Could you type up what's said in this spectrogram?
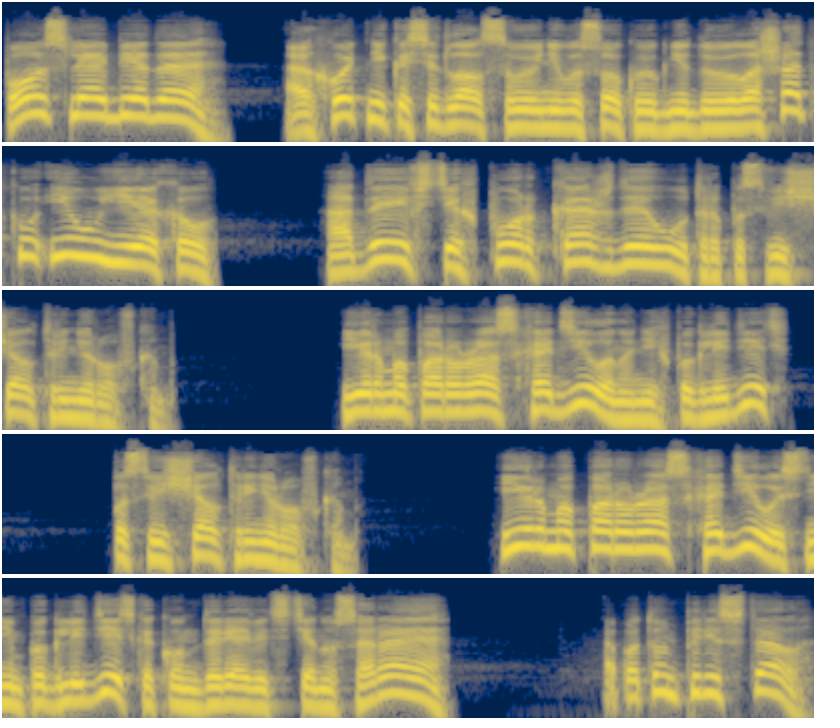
После обеда охотник оседлал свою невысокую гнедую лошадку и уехал, а Дэйв с тех пор каждое утро посвящал тренировкам. Ирма пару раз ходила на них поглядеть, посвящал тренировкам. Ирма пару раз ходила с ним поглядеть, как он дырявит стену сарая, а потом перестала.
